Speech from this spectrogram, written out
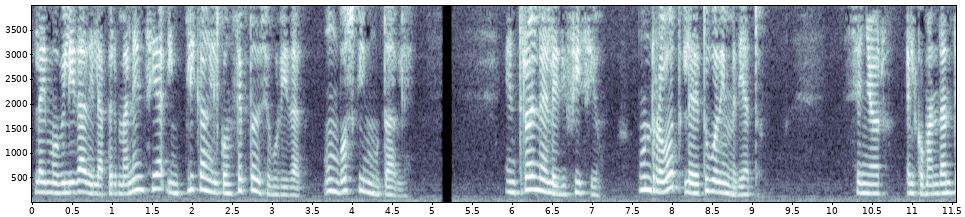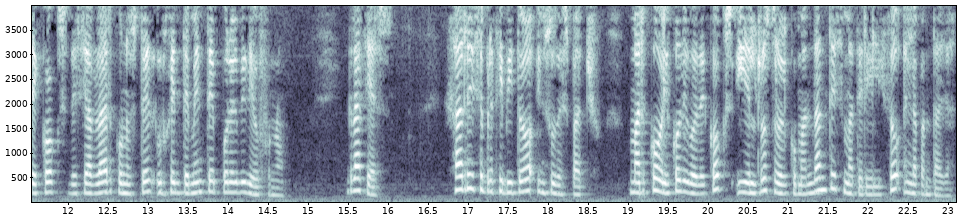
La inmovilidad y la permanencia implican el concepto de seguridad, un bosque inmutable. Entró en el edificio. Un robot le detuvo de inmediato. Señor, el comandante Cox desea hablar con usted urgentemente por el videófono. Gracias. Harry se precipitó en su despacho marcó el código de Cox y el rostro del comandante se materializó en la pantalla.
